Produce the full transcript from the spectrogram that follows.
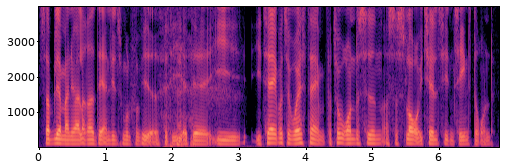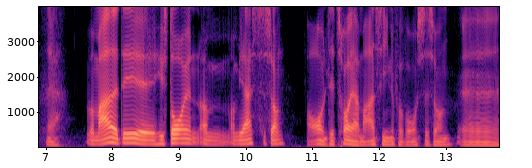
så bliver man jo allerede der en lille smule forvirret, fordi at øh, I, I taber til West Ham for to runder siden, og så slår I Chelsea den seneste runde. Ja. Hvor meget er det øh, historien om, om jeres sæson? Åh, oh, det tror jeg er meget sigende for vores sæson. Øh,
